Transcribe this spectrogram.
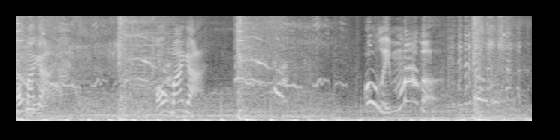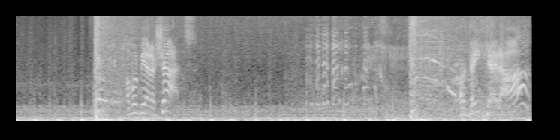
Oh my god. Oh my god. Holy mama! I'm gonna be out of shots. Are they dead, huh?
